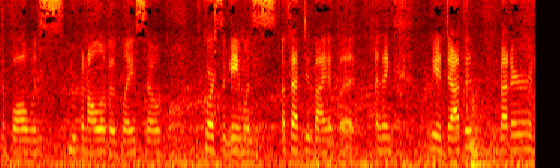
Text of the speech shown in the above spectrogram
the ball was moving all over the place. So, of course, the game was affected by it. But I think we adapted better, and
